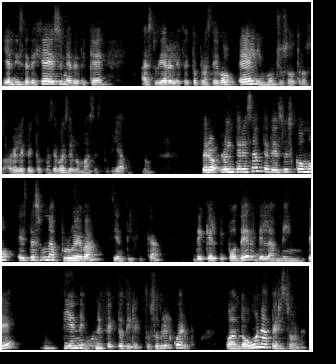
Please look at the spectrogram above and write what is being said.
Y él dice, dejé eso y me dediqué a estudiar el efecto placebo, él y muchos otros. Ahora el efecto placebo es de lo más estudiado, ¿no? Pero lo interesante de eso es cómo esta es una prueba científica de que el poder de la mente tiene un efecto directo sobre el cuerpo. Cuando una persona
